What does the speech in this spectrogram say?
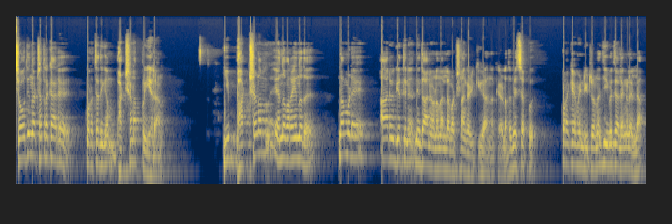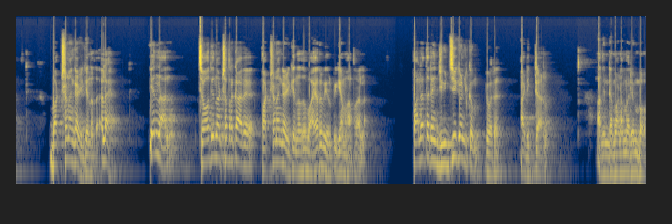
ചോദ്യ നക്ഷത്രക്കാര് കുറച്ചധികം ഭക്ഷണപ്രിയരാണ്. ഈ ഭക്ഷണം എന്ന് പറയുന്നത് നമ്മുടെ ആരോഗ്യത്തിന് നിദാനമാണ് നല്ല ഭക്ഷണം കഴിക്കുക എന്നൊക്കെ ഉള്ളത് വിശപ്പ് കുറയ്ക്കാൻ വേണ്ടിയിട്ടാണ് ജീവജാലങ്ങളെല്ലാം ഭക്ഷണം കഴിക്കുന്നത് അല്ലേ? എന്നാൽ ചോദ്യ നക്ഷത്രക്കാർ ഭക്ഷണം കഴിക്കുന്നത് വയറ് വീർപ്പിക്കാൻ മാത്രമല്ല പലതരം രുചികൾക്കും ഇവർ അഡിക്റ്റാണ് അതിന്റെ മണം വരുമ്പോൾ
